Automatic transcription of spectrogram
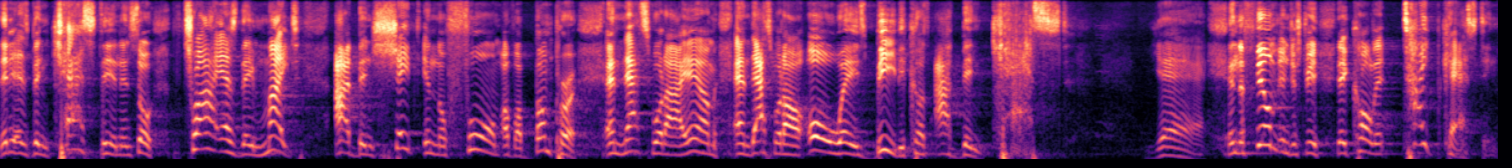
that it has been cast in. And so, try as they might, I've been shaped in the form of a bumper, and that's what I am, and that's what I'll always be because I've been cast. Yeah. In the film industry, they call it typecasting.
